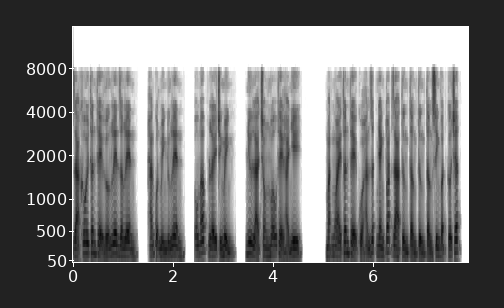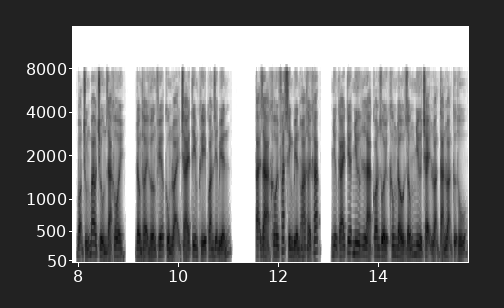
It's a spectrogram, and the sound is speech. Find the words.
giả khôi thân thể hướng lên dâng lên, hắn quận mình đứng lên, ôm ấp lấy chính mình, như là trong mẫu thể hải nhi. Mặt ngoài thân thể của hắn rất nhanh toát ra từng tầng từng tầng sinh vật cơ chất, bọn chúng bao trùm giả khôi, đồng thời hướng phía cùng loại trái tim khí quan diễn biến. Tại giả khôi phát sinh biến hóa thời khắc, những cái tiết như là con ruồi không đầu giống như chạy loạn tán loạn cự thú,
